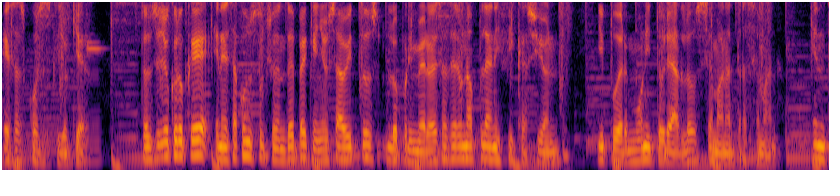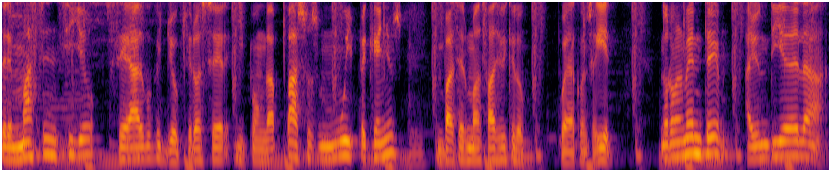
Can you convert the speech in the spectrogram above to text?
esas cosas que yo quiero. Entonces yo creo que en esa construcción de pequeños hábitos, lo primero es hacer una planificación y poder monitorearlo semana tras semana. Entre más sencillo sea algo que yo quiero hacer y ponga pasos muy pequeños, va a ser más fácil que lo pueda conseguir. Normalmente hay un día de la,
